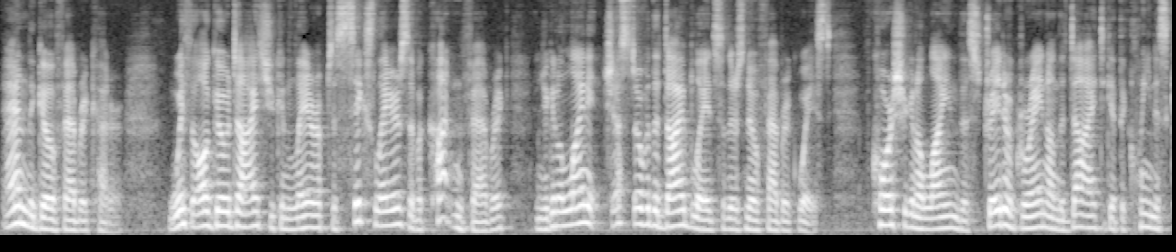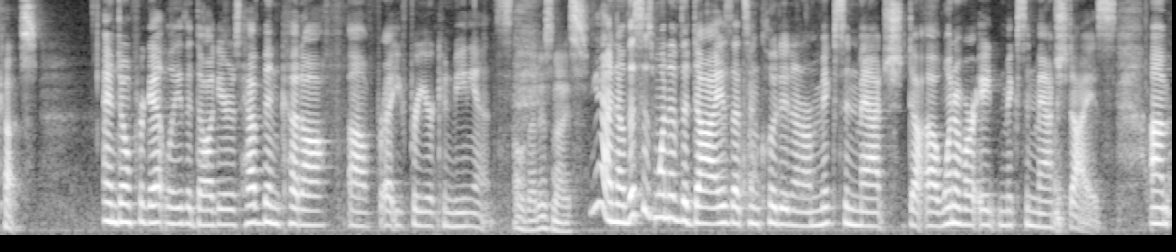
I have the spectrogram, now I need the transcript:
and the Go fabric cutter. With all Go dies, you can layer up to six layers of a cotton fabric, and you're going to line it just over the die blade so there's no fabric waste. Of course, you're going to line the straight of grain on the die to get the cleanest cuts. And don't forget, Lee, the dog ears have been cut off uh, for, for, your convenience. Oh, that is nice. Yeah, now this is one of the dies that's included in our mix and match, uh, one of our eight mix and match dies. Um,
